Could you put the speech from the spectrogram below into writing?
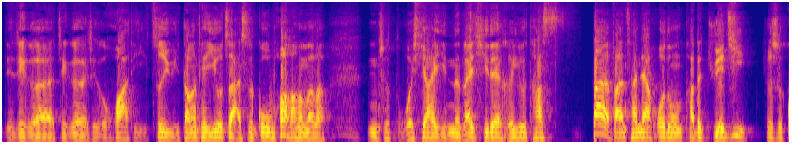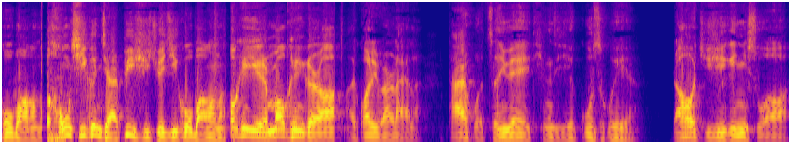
的这个这个这个话题。志宇当天又展示勾棒子了，你说多吓人呢！来七代河又他但凡参加活动，他的绝技就是勾棒子。红旗跟前必须绝技勾棒子。OK 猫 K 哥啊，哎，管理员来了，大家伙真愿意听这些故事会呀。然后我继续跟你说啊，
